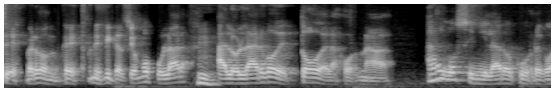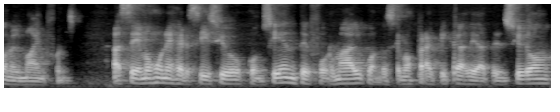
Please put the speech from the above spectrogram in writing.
perdón, de tonificación muscular hmm. a lo largo de toda la jornada. Algo similar ocurre con el mindfulness. Hacemos un ejercicio consciente, formal, cuando hacemos prácticas de atención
